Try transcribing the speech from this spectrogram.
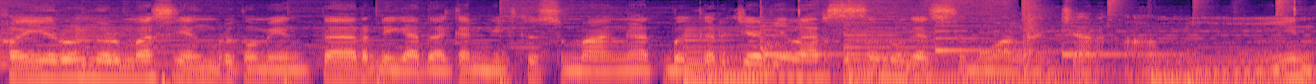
Khairul Nurmas yang berkomentar dikatakan itu semangat bekerja Bilar, semoga semua lancar, amin.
